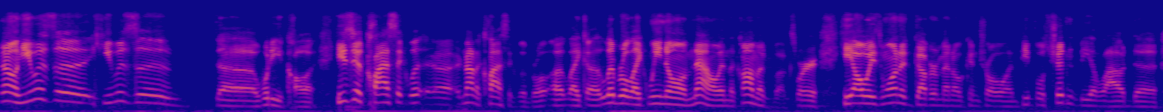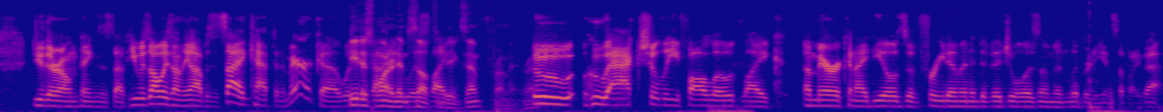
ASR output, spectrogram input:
No, he was a he was a uh, what do you call it? He's a classic, uh, not a classic liberal, uh, like a liberal like we know him now in the comic books, where he always wanted governmental control and people shouldn't be allowed to do their own things and stuff. He was always on the opposite side. Captain America was He the just guy wanted who was, himself like, to be exempt from it, right? who who actually followed like American ideals of freedom and individualism and liberty and stuff like that.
